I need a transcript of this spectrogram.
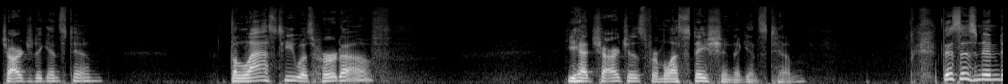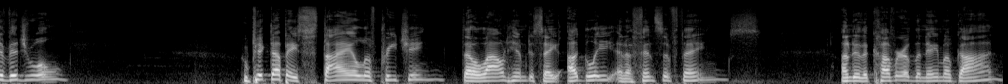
charged against him. The last he was heard of, he had charges for molestation against him. This is an individual who picked up a style of preaching that allowed him to say ugly and offensive things under the cover of the name of God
